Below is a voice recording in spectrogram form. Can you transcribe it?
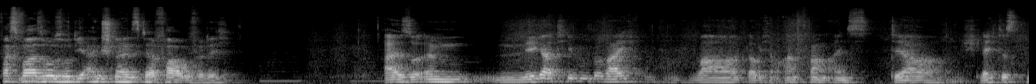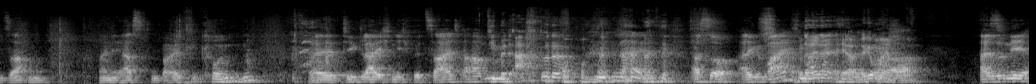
was war so, so die einschneidendste Erfahrung für dich? Also im negativen Bereich war, glaube ich, am Anfang eins der schlechtesten Sachen meine ersten beiden Kunden, weil die gleich nicht bezahlt haben. Die mit 8 oder? Nein. Achso, allgemein? nein, nein, ja, allgemein. Ja, Also nee,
